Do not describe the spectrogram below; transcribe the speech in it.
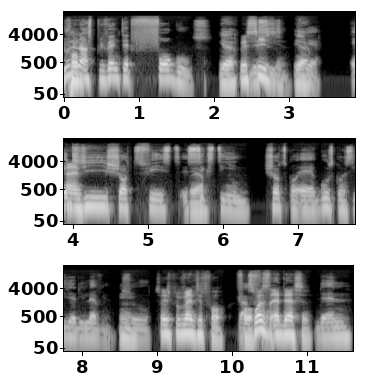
Lunin has prevented four goals Yeah, this this season. season. Yeah. yeah. XG shots faced is Yeah. 16. Shots con- uh, goals conceded 11. Mm. So So he's prevented four. that's What's four. Ederson? Then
